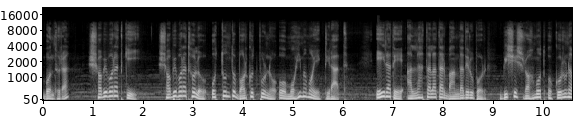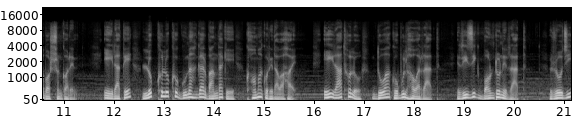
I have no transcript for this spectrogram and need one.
বন্ধুরা শবে বরাত কি? শবে বরাত হল অত্যন্ত বরকতপূর্ণ ও মহিমাময় একটি রাত। এই রাতে আল্লাহ তালা তার বান্দাদের উপর বিশেষ রহমত ও করুণা বর্ষণ করেন। এই রাতে লক্ষ লক্ষ গুনাহগার বান্দাকে ক্ষমা করে দেওয়া হয়। এই রাত হল দোয়া কবুল হওয়ার রাত, রিজিক বন্টনের রাত, রোজি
